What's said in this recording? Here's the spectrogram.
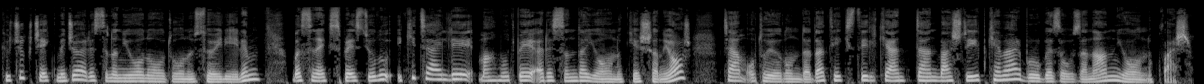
küçük çekmece arasının yoğun olduğunu söyleyelim. Basın ekspres yolu iki telli Mahmut Bey arasında yoğunluk yaşanıyor. Tem otoyolunda da tekstil kentten başlayıp Kemerburgaz'a uzanan yoğunluk var.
